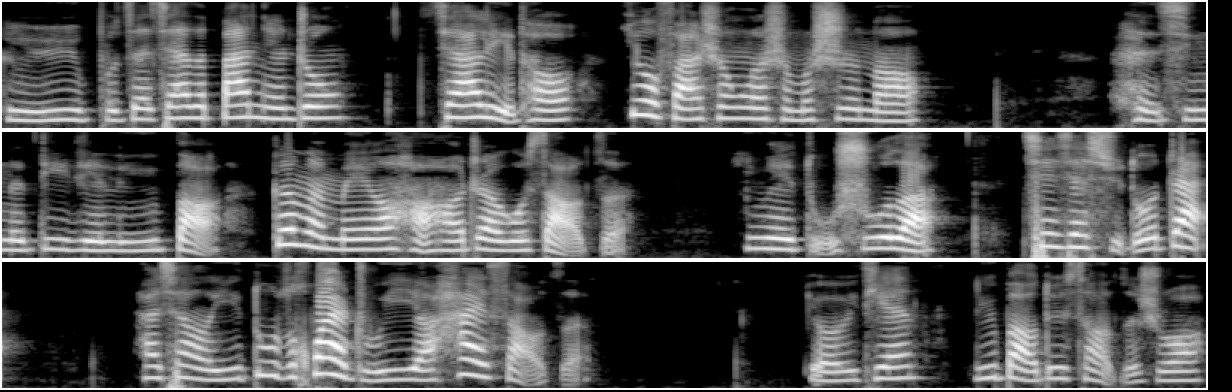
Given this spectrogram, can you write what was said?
吕玉不在家的八年中，家里头又发生了什么事呢？狠心的弟弟吕宝根本没有好好照顾嫂子，因为赌输了，欠下许多债，还想了一肚子坏主意要害嫂子。有一天，吕宝对嫂子说：“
